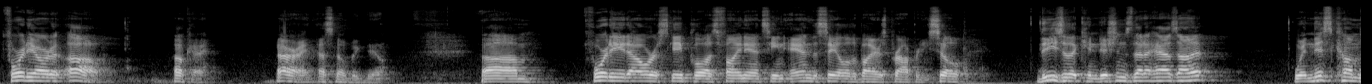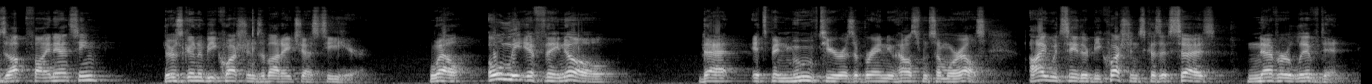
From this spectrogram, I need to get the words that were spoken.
40 hour to, oh, okay. All right, that's no big deal. Um, 48 hour escape clause financing and the sale of the buyer's property. So these are the conditions that it has on it. When this comes up, financing, there's going to be questions about HST here. Well, only if they know that it's been moved here as a brand new house from somewhere else. I would say there'd be questions because it says never lived in.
